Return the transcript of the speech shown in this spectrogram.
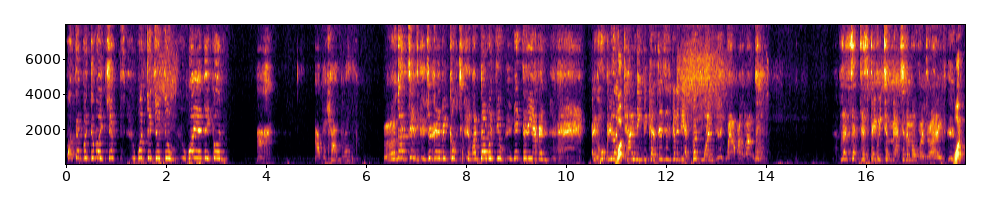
What happened to my chips? What did you do? Why are they gone? Ah, I'll be hungry. Oh, that's it. You're gonna be cooked. I'm done with you. Into the oven. I hope you like What? candy because this is gonna be a good one. Let's set this baby to maximum overdrive. What?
